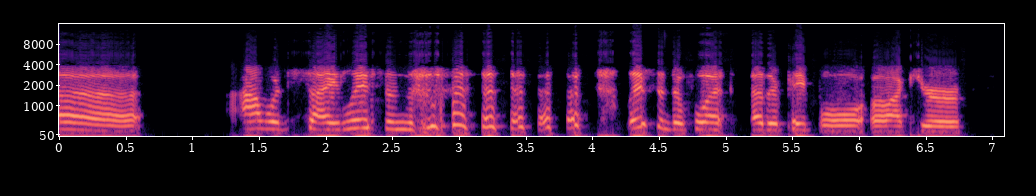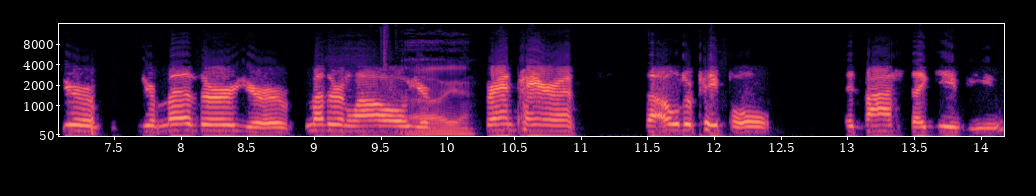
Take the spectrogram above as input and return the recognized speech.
uh, I would say listen, listen to what other people like your your your mother, your mother-in-law, your Oh yeah. grandparents, the older people advice they give you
